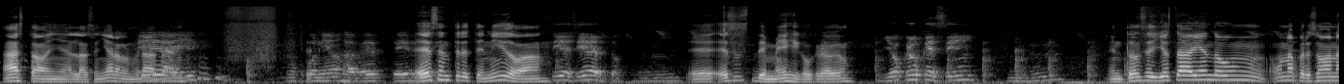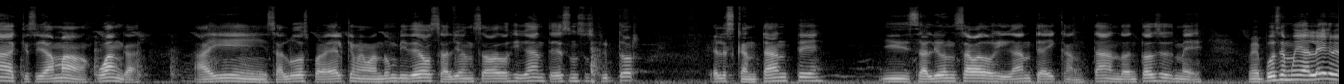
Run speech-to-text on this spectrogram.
Hasta doña la señora lo Sí, miraba también. ahí nos poníamos a ver tele. Es entretenido, ah. Sí, es cierto. Eh, eso es de México, creo yo. Yo creo que sí. Entonces yo estaba viendo un- una persona que se llama Juanga. Ahí saludos para él que me mandó un video, salió en Sábado Gigante, es un suscriptor. Él es cantante y salió en Sábado Gigante ahí cantando. Entonces me, me puse muy alegre.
